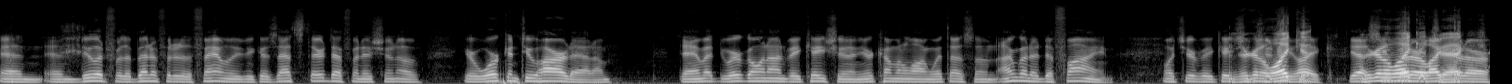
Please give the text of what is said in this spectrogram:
and and do it for the benefit of the family because that's their definition of you're working too hard at them. Damn it, we're going on vacation and you're coming along with us, and I'm going to define what your vacation you're gonna should like it. like. Yes, You're gonna you like it, like Jack. it, or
